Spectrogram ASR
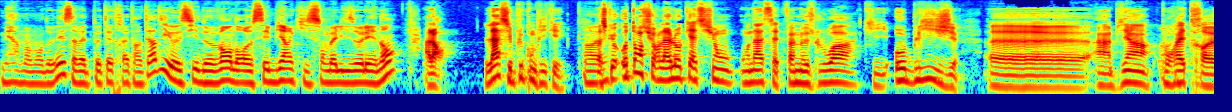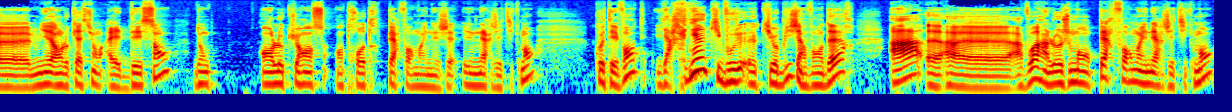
Mais à un moment donné, ça va peut-être être interdit aussi de vendre ces biens qui sont mal isolés, non? Alors là, c'est plus compliqué. Ouais. Parce que autant sur la location, on a cette fameuse loi qui oblige euh, un bien pour être euh, mis en location à être décent, donc en l'occurrence, entre autres, performant énergé- énergétiquement. Côté vente, il n'y a rien qui, vous, euh, qui oblige un vendeur à avoir un logement performant énergétiquement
